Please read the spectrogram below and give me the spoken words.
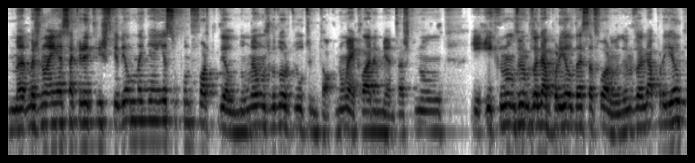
mas não é essa a característica dele, nem é esse o ponto forte dele. Não é um jogador de último toque, não é, claramente. Acho que não. E, e, que não devemos olhar para ele dessa forma, devemos olhar para ele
